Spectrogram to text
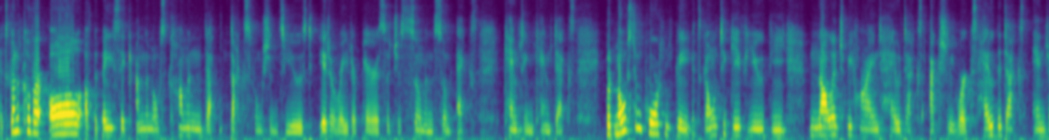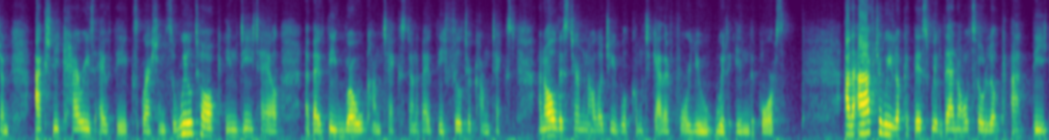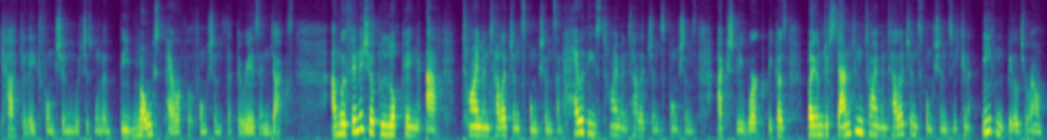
It's going to cover all of the basic and the most common DAX functions used, iterator pairs such as sum and sum x, counting count x. But most importantly, it's going to give you the knowledge behind how DAX actually works, how the DAX engine actually carries out the expression. So we'll talk in detail about the row context and about the filter context. And all this terminology will come together for you within the course. And after we look at this, we'll then also look at the calculate function, which is one of the most powerful functions that there is in DAX. And we'll finish up looking at time intelligence functions and how these time intelligence functions actually work because by understanding time intelligence functions, you can even build your own.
